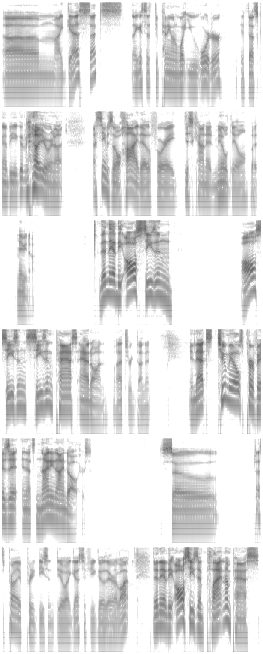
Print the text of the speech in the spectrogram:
Um, I guess that's I guess that's depending on what you order if that's going to be a good value or not. That seems a little high though for a discounted meal deal, but maybe not. Then they have the all season all season season pass add-on. Well, that's redundant. And that's two meals per visit and that's $99. So that's probably a pretty decent deal, I guess, if you go there a lot. Then they have the all season platinum pass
